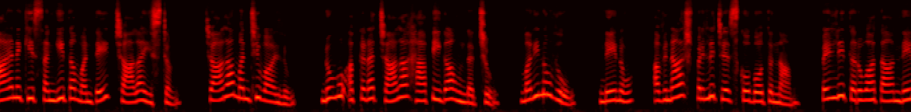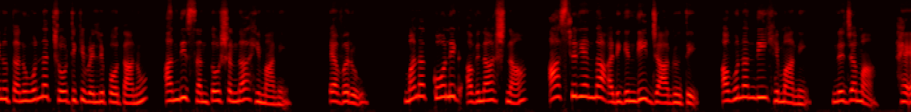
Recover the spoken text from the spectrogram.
ఆయనకి సంగీతం అంటే చాలా ఇష్టం. చాలా మంచివాళ్ళు నువ్వు అక్కడ చాలా హ్యాపీగా ఉండొచ్చు. మరి నువ్వు? నేను అవినాష్ పెళ్ళి చేసుకోబోతున్నాం. పెళ్ళి తరువాత నేను తను ఉన్న చోటికి వెళ్ళిపోతాను అంది సంతోషంగా హిమాని. ఎవరు? మన కోలిగ్ అవినాష్నా? ఆశ్చర్యంగా అడిగింది జాగృతి. అవునంది హిమాని నిజమా hey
